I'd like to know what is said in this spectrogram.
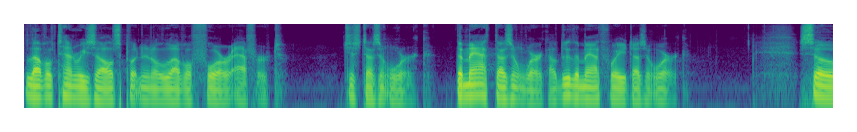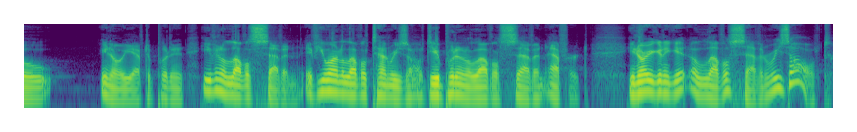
level 10 results putting in a level 4 effort. It just doesn't work. The math doesn't work. I'll do the math for you, it doesn't work. So, you know, you have to put in even a level 7. If you want a level 10 result, you put in a level 7 effort. You know you're going to get a level 7 result.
